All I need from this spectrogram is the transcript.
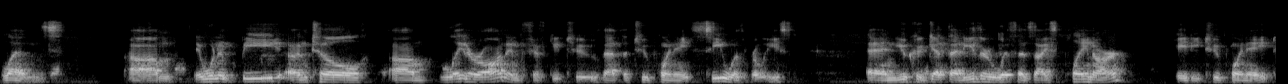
lens. Um, it wouldn't be until um, later on in 52 that the 2.8C was released, and you could get that either with a Zeiss Planar 82.8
